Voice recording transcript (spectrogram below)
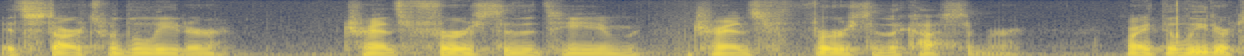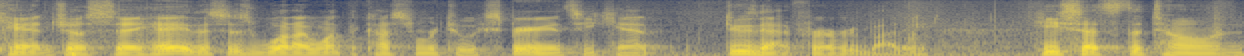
it starts with the leader, transfers to the team, transfers to the customer. Right? The leader can't just say, "Hey, this is what I want the customer to experience." He can't do that for everybody. He sets the tone.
